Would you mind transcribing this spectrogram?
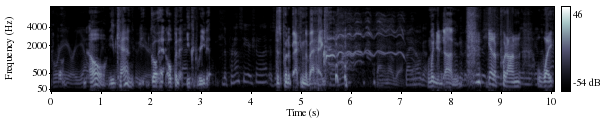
gray or yellow. No, you can. Go ahead, open it. You could read it. the pronunciation of that is Just put it back in the bag when you're done. You got to put on white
